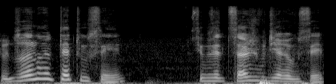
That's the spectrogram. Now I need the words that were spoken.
je donnerai peut-être où c'est. Si vous êtes sage, je vous dirai où c'est.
